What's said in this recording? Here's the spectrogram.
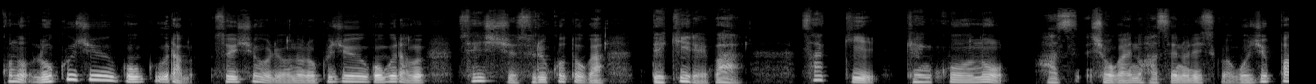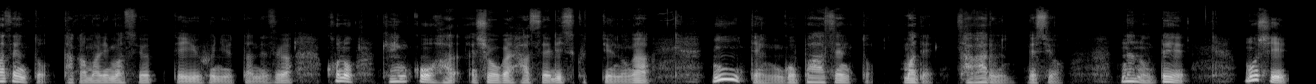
この 65g、推奨量の 65g 摂取することができれば、さっき健康の障害の発生のリスクは50%高まりますよっていうふうに言ったんですが、この健康障害発生リスクっていうのが2.5%まで下がるんですよ。なので、もし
